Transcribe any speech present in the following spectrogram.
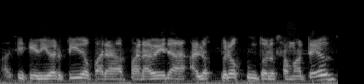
así que divertido para, para ver a, a los pros junto a los amateurs.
